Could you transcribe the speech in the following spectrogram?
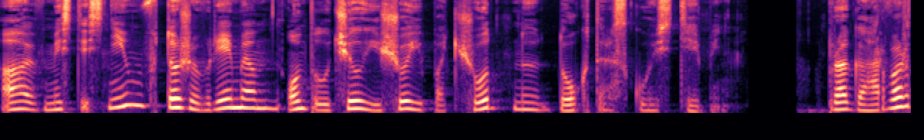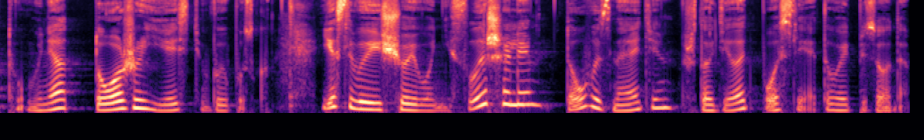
а вместе с ним в то же время он получил еще и почетную докторскую степень. Про Гарвард у меня тоже есть выпуск. Если вы еще его не слышали, то вы знаете, что делать после этого эпизода.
